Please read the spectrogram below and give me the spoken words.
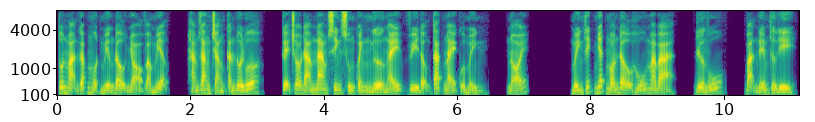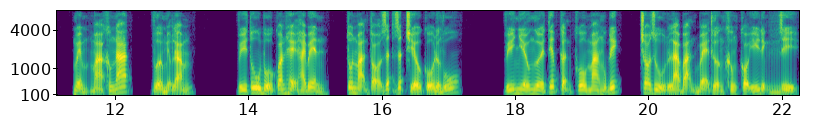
Tôn mạn gấp một miếng đậu nhỏ vào miệng, hàm răng trắng cắn đôi đũa, kệ cho đám nam sinh xung quanh ngứa ngáy vì động tác này của mình, nói. Mình thích nhất món đậu hũ ma bà, đường vũ, bạn nếm thử đi, mềm mà không nát, vừa miệng lắm. Vì tu bổ quan hệ hai bên, tôn mạn tỏ rất rất chiếu cố đường vũ. Vì nhiều người tiếp cận cô mang mục đích, cho dù là bạn bè thường không có ý định gì,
